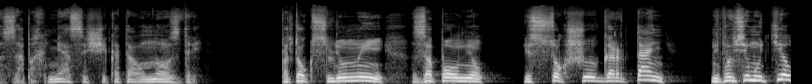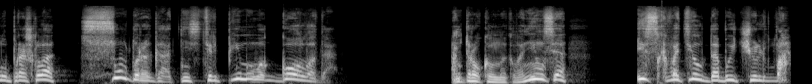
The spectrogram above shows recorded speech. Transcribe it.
Запах мяса щекотал ноздри. Поток слюны заполнил иссохшую гортань, и по всему телу прошла судорога от нестерпимого голода. Андрокол наклонился и схватил добычу льва.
